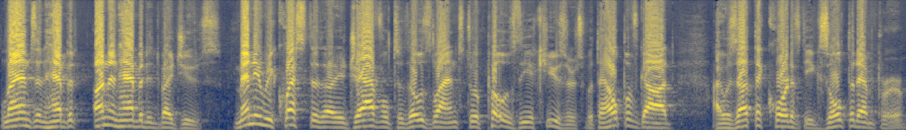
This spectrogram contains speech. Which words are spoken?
lands inhabit, uninhabited by Jews. Many requested that I travel to those lands to oppose the accusers. With the help of God, I was at the court of the exalted emperor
